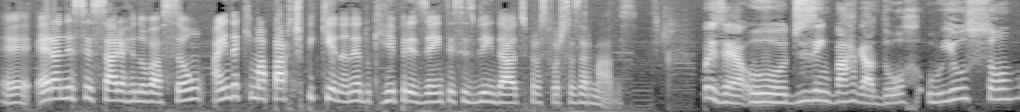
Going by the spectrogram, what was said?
é, era necessária a renovação, ainda que uma parte pequena né, do que representa esses blindados para as Forças Armadas. Pois é, o desembargador Wilson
